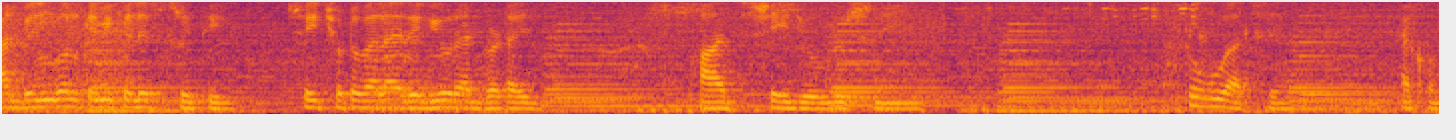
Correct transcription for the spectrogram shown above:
আর বেঙ্গল কেমিক্যালের স্মৃতি, সেই ছোটবেলায় রেডিওর অ্যাডভার্টাইজ। আজ সেই জৌলুস নেই। তবু আছে এখন।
